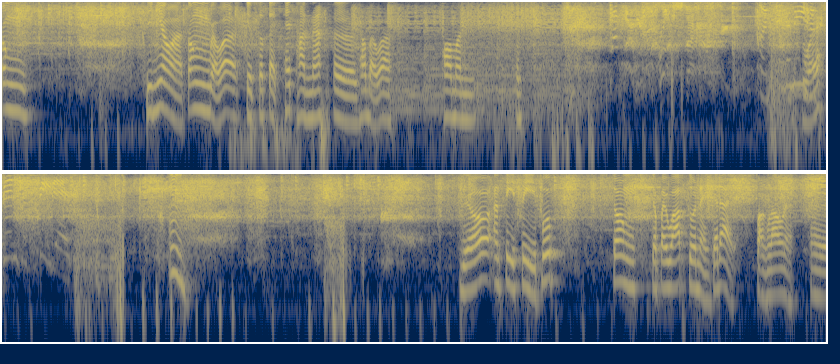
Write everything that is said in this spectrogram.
ต้องซีเนียลอะ ต้องแบบว่าเก็บสเต็ปให้ทันนะ เออ ถ้าแบบว่า พอมันมัน enemy What? has been defeated. อืมเดี๋ยวอันตีสี่ปุ๊บ ต้องจะไปวาร์ปตัวไหนก็ได้ ฝั่งเราเนี่ยเออ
